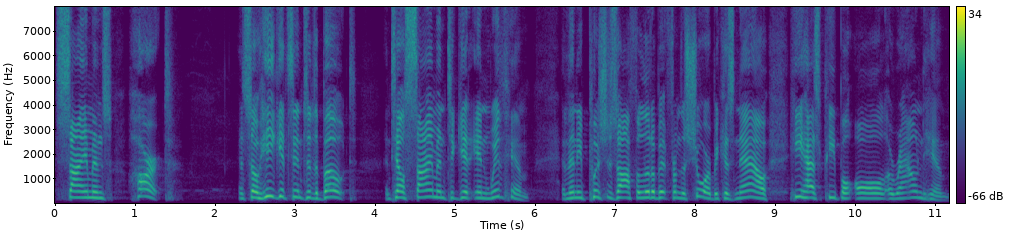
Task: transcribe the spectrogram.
Simon's heart. And so he gets into the boat and tells Simon to get in with him. And then he pushes off a little bit from the shore because now he has people all around him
